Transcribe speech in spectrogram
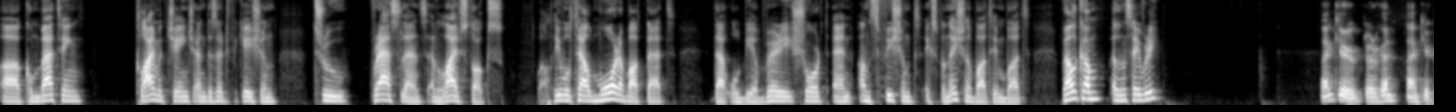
uh, combating climate change and desertification through grasslands and livestock. Well, he will tell more about that. That will be a very short and insufficient explanation about him. But welcome, Allan Savory. Thank you, Durgan. Thank you.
